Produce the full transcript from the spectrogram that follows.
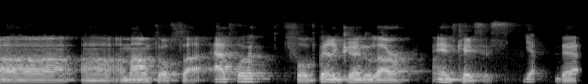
amount of uh, ad product for very granular end cases. Yeah. That,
